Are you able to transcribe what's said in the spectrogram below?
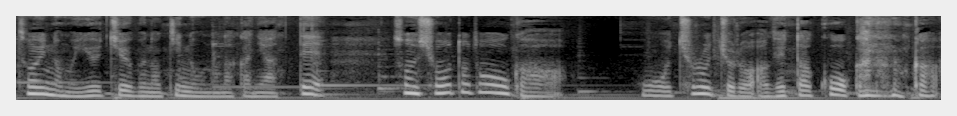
そういうのも YouTube の機能の中にあってそのショート動画をちょろちょろ上げた効果なのか。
